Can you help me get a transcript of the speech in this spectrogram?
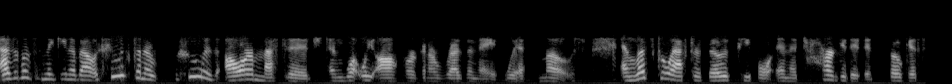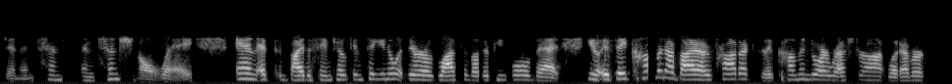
as opposed to thinking about who's going to, who is our message and what we offer going to resonate with most. And let's go after those people in a targeted and focused and inten- intentional way. And at, by the same token, say, you know what, there are lots of other people that, you know, if they come and buy our product, they come into our restaurant, whatever,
